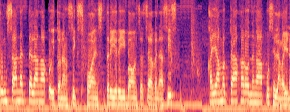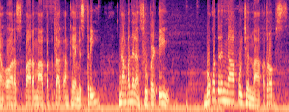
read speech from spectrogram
kung saan nagtala nga po ito ng 6 points, 3 rebounds at 7 assists kaya magkakaroon na nga po sila ngayon ng oras para mapatatag ang chemistry ng kanilang super team. Bukod rin nga po dyan mga katrops,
